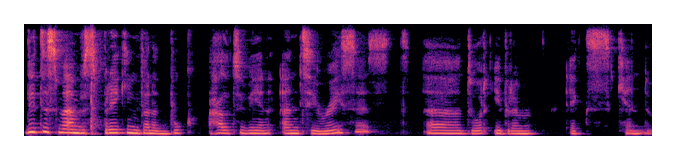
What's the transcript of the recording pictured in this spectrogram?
Dit is mijn bespreking van het boek How to be an Anti-Racist uh, door Ibram X. Kendi.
